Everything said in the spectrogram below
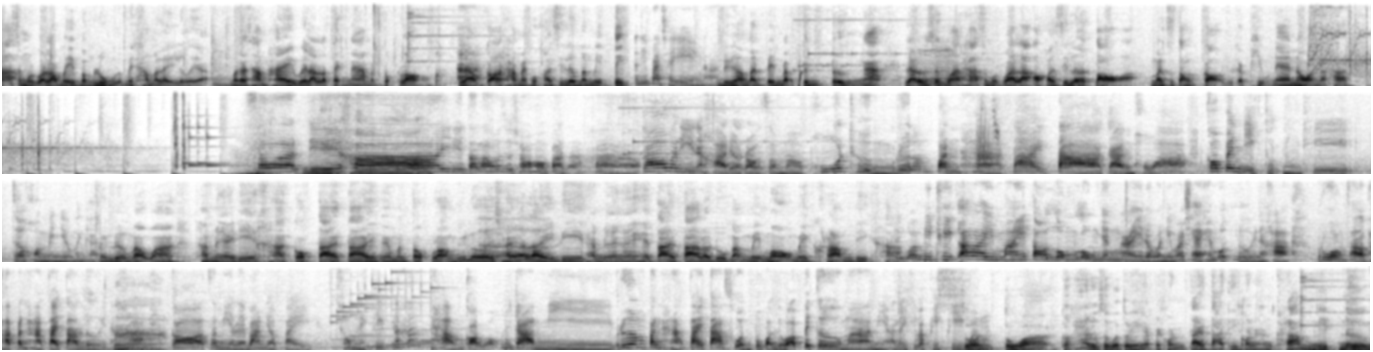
ถ้าสมมติว่าเราไม่บำรุงหรือไม่ทำอะไรเลยอะ่ะอืมมันก็ทำให้เวลาเราแต่งหน้ามันตกล่องอะแล้วก็ทำให้พวกคอนซีลเลอร์มันไม่ติด อันนี้ปั่นใช้เองนะ เนื้อมันเป็นแบบตึงๆอะ่ะ แล้วรู้สึกอืมว่าถ้าสมมติว่าเราเอาคอนซีลเลอร์ต่ออะมันจะต้องเกาะอยู่กับผิวแน่นอนนะคะ สวัสดีค่ะดีค่ะ ยินดีต้อนรับเข้าสู่ช่องของปั่นนะคะ ก็วันนี้นะคะ เดี๋ยวเราจะมาพูดถึงเรื่องปัญหาใต้ตากัน เพราะว่าก็เป็นอีกจุดหนึ่งที่ เจอคอมเมนต์เยอะเหมือนกันในเรื่องแบบว่าทำยังไงดีคะกบใต้ตายังไงมันตกล่องอยู่เลย เออ ใช้อะไรดีทำยังไงให้ใต้ตาเราดูแบบไม่หมองไม่คล้ำดีค่ะ หรือว่ามีทริคอะไรไหมตอนลงลงยังไงเดี๋ยววันนี้มาแชร์ให้หมดเลยนะคะ รวมสารพัดปัญหาใต้ตาเลยนะคะ อ่า ก็จะมีอะไรบ้างเดี๋ยวไป ชมในคลิปนะคะ ถามก่อนว่าคุณการมีเรื่องปัญหาใต้ตาส่วนตัวหรือว่าไปเจอมามีอะไรที่แบบพีคๆส่วบ้านง ตัวก็แค่รู้สึกว่าตัวเองอะเป็นคนใต้ตาที่ค่อนข้างคล้ำนิดนึง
